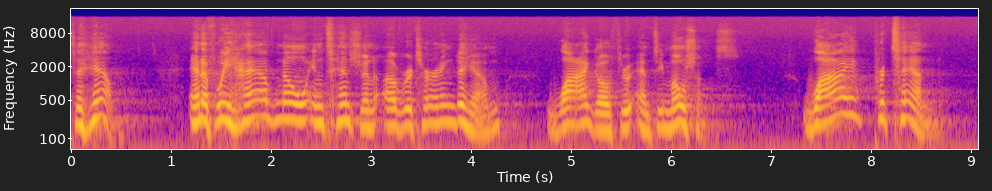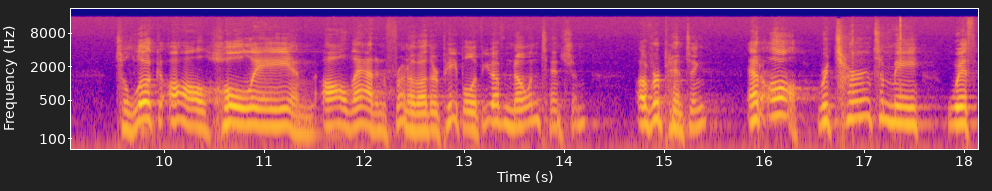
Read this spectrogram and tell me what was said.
to Him. And if we have no intention of returning to Him, why go through empty motions? Why pretend to look all holy and all that in front of other people if you have no intention of repenting at all. Return to me with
